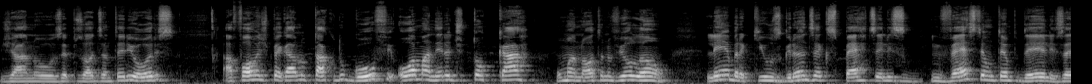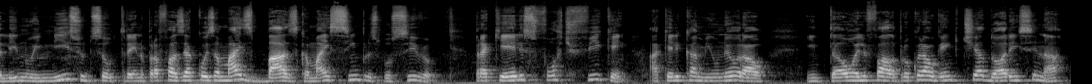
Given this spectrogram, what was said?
já nos episódios anteriores, a forma de pegar no taco do golfe ou a maneira de tocar uma nota no violão. Lembra que os grandes experts, eles investem um tempo deles ali no início do seu treino para fazer a coisa mais básica, mais simples possível, para que eles fortifiquem aquele caminho neural. Então ele fala, procure alguém que te adore ensinar,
